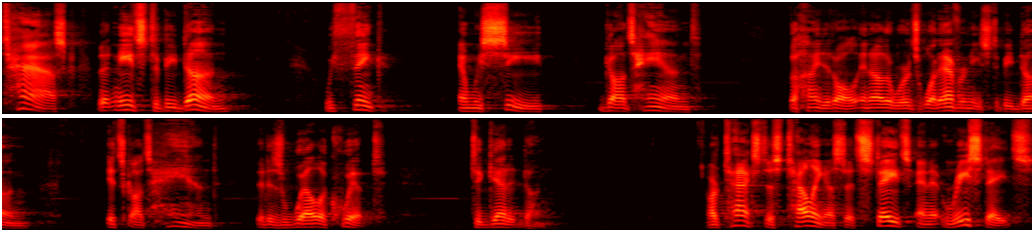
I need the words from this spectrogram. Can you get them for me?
task that needs to be done, we think and we see God's hand behind it all. In other words, whatever needs to be done, it's God's hand that is well equipped to get it done. Our text is telling us, it states and it restates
